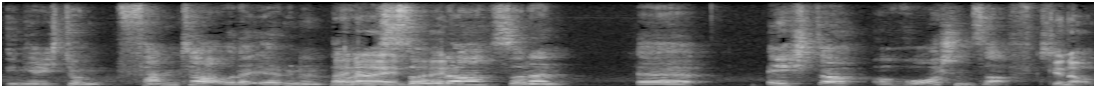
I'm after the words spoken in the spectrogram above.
in die Richtung Fanta oder irgendein Orange nein, Soda, nein. sondern äh, echter Orangensaft. Genau.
